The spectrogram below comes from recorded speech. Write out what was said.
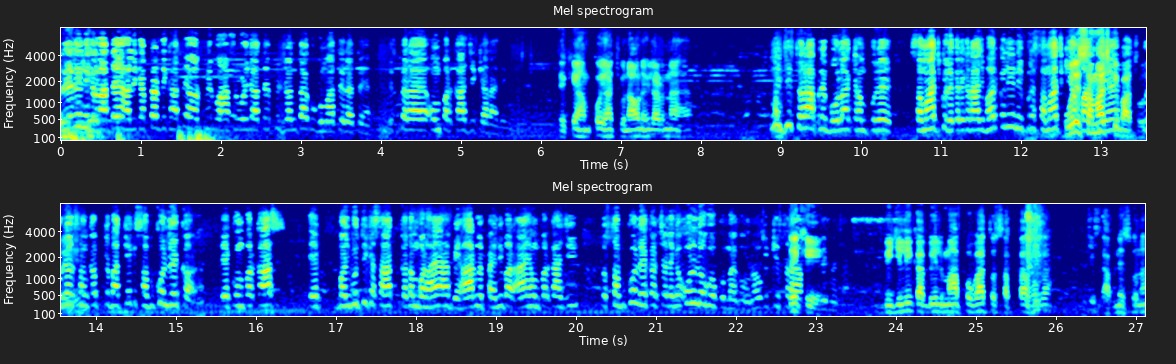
रैली निकलवाते हैं हेलीकॉप्टर दिखाते हैं और फिर वहाँ से उड़ जाते हैं फिर जनता को घुमाते रहते हैं। इस तरह ओम प्रकाश जी क्या राय देंगे? देखिए हमको यहाँ चुनाव नहीं लड़ना है। नहीं जिस तरह आपने बोला कि हम पूरे समाज को लेकर एक राजभर के लिए नहीं पूरे समाज पूरे समाज की बात हो रही है। संकल्प की बात की सबको लेकर एक ओम प्रकाश एक मजबूती के साथ कदम बढ़ाया है। बिहार में पहली बार आए हैं ओम प्रकाश जी तो सबको लेकर चलेंगे। उन लोगों को मैं बोल रहा हूँ कि किस तरह देखिए। बिजली का बिल माफ़ होगा तो सबका होगा। आपने सुना।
